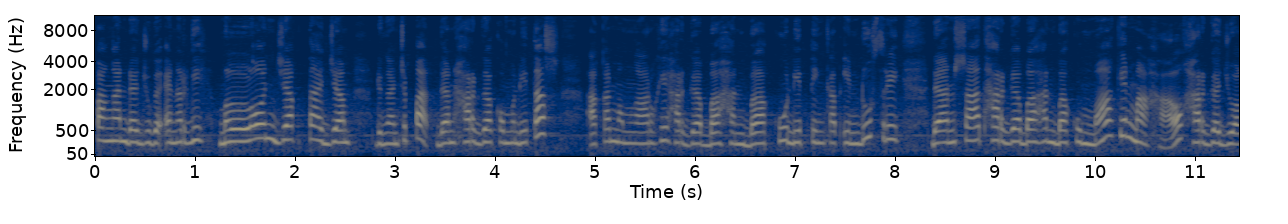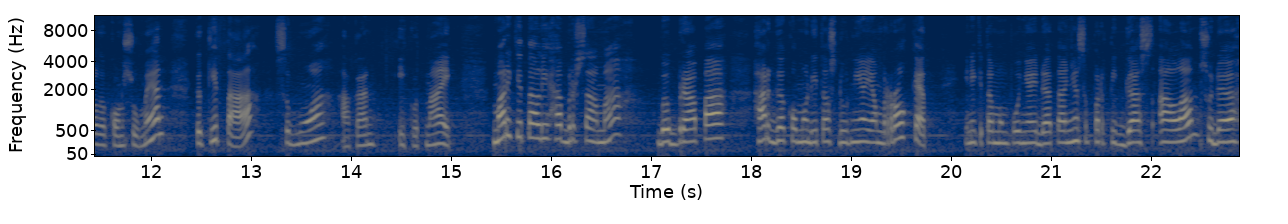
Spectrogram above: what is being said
pangan dan juga energi melonjak tajam dengan cepat dan harga komoditas akan memengaruhi harga bahan baku di tingkat industri dan saat harga bahan baku makin mahal, harga jual ke konsumen ke kita semua akan ikut naik. Mari kita lihat bersama beberapa harga komoditas dunia yang meroket. Ini kita mempunyai datanya seperti gas alam sudah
